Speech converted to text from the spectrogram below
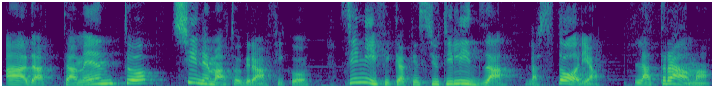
adattamento cinematografico. Significa che si utilizza la storia, la trama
